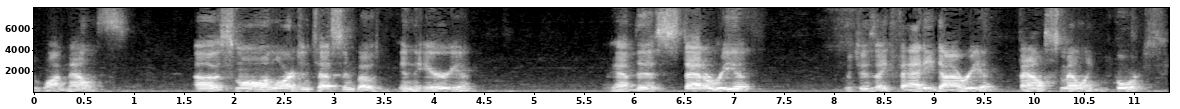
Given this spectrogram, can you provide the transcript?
duodenalis. Uh, small and large intestine, both in the area. We have this steatorrhea, which is a fatty diarrhea, foul smelling, of course.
